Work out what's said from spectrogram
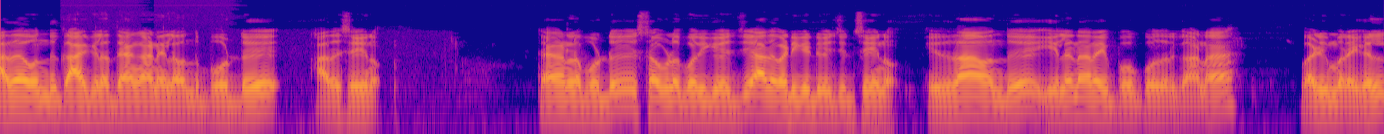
அதை வந்து கால் தேங்காய் எண்ணெயில் வந்து போட்டு அதை செய்யணும். தேங்காய் எண்ணெயில் போட்டு ஸ்டவ்வில் கொதிக்க வச்சு அதை வடிகட்டி வச்சுட்டு செய்யணும். இதுதான் வந்து இளநரை போக்குவதற்கான வழிமுறைகள்.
